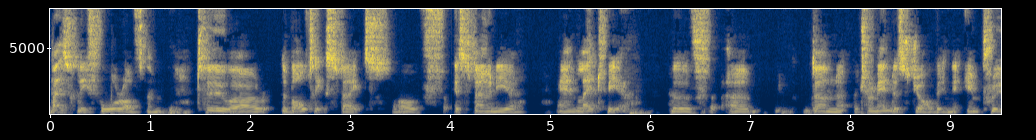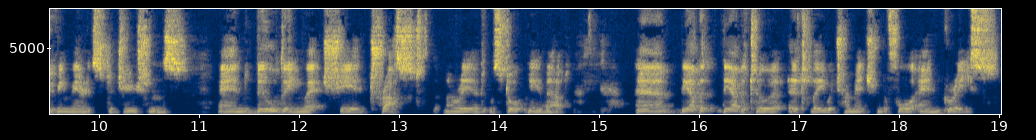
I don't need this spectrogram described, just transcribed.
basically four of them. Two are the Baltic states of Estonia and Latvia, who have uh, done a tremendous job in improving their institutions and building that shared trust that Marija was talking about. Uh, the other the other two are Italy, which I mentioned before, and Greece.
